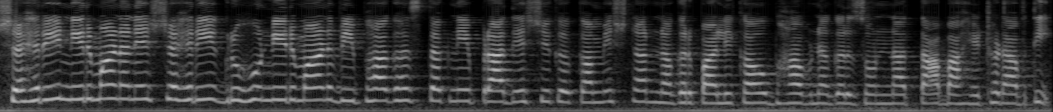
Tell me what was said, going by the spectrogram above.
શહેરી નિર્માણ અને શહેરી ગૃહ નિર્માણ વિભાગ હસ્તકની પ્રાદેશિક કમિશનર નગરપાલિકાઓ ભાવનગર ઝોનના તાબા હેઠળ આવતી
